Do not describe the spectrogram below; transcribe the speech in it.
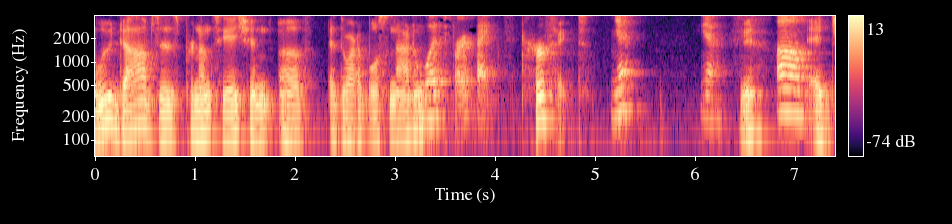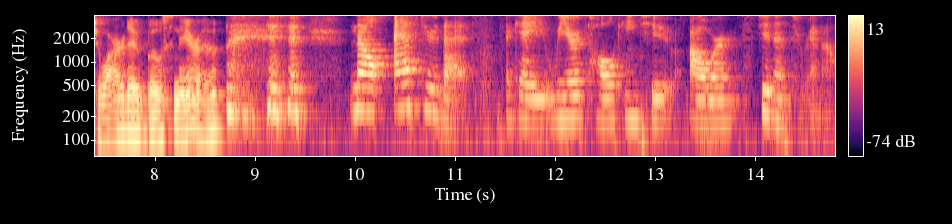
lou dobbs's pronunciation of eduardo bolsonaro was perfect. perfect Yeah. Yeah. yeah Um Eduardo Bolsonaro. now after that, okay, we are talking to our students right now.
